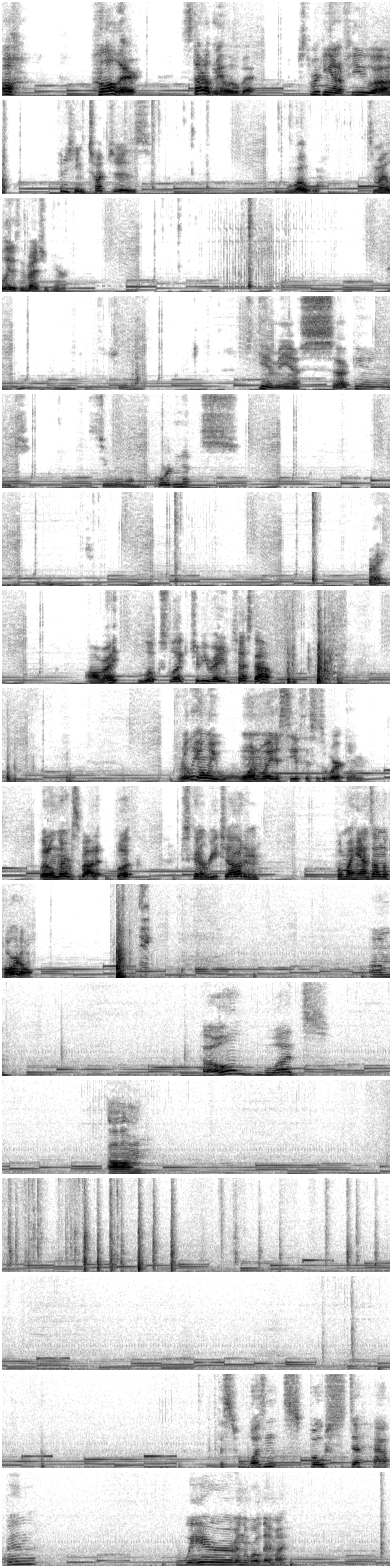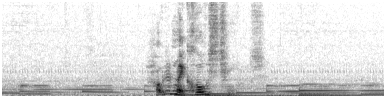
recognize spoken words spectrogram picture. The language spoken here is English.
Oh, hello there. Startled me a little bit. Just working on a few uh, finishing touches. Whoa. It's my latest invention here. Just give me a second. Zoom in on the coordinates. Bang. Alright, looks like it should be ready to test out. Really only one way to see if this is working. A little nervous about it, but I'm just gonna reach out and put my hands on the portal. Um. Hello? What? Um. This wasn't supposed to happen. Where in the world am I? How did my clothes change?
